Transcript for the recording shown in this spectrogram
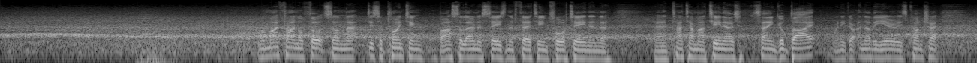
Well, my final thoughts on that disappointing Barcelona season of 13-14 and uh, uh, Tata Martino saying goodbye when he got another year of his contract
